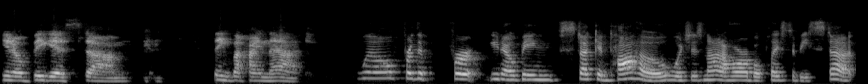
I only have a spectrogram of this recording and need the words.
you know, biggest um, thing behind that? Well, for the for you know being stuck in Tahoe, which is not a horrible place to be stuck,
